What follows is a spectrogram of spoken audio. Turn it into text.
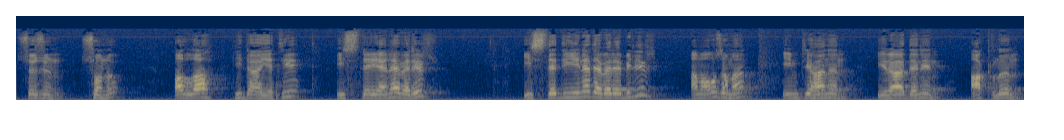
sözün sonu Allah hidayeti isteyene verir, istediğine de verebilir ama o zaman imtihanın, iradenin, aklın,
